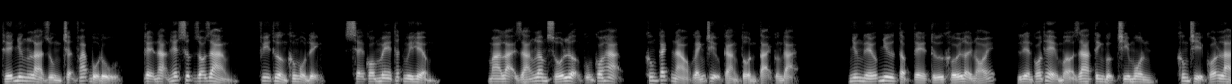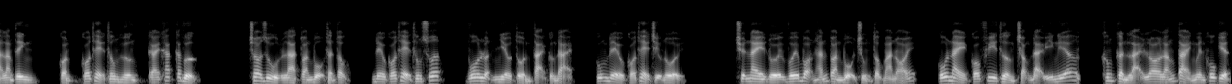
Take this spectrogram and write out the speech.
Thế nhưng là dùng trận pháp bổ đủ, tệ nạn hết sức rõ ràng, phi thường không ổn định, sẽ có mê thất nguy hiểm. Mà lại giáng lâm số lượng cũng có hạn, không cách nào gánh chịu càng tồn tại cường đại nhưng nếu như tập tề tứ khối lời nói, liền có thể mở ra tinh vực chi môn, không chỉ có là lam tinh, còn có thể thông hướng cái khác các vực. Cho dù là toàn bộ thần tộc, đều có thể thông suốt, vô luận nhiều tồn tại cường đại, cũng đều có thể chịu nổi. Chuyện này đối với bọn hắn toàn bộ chủng tộc mà nói, cỗ này có phi thường trọng đại ý nghĩa, không cần lại lo lắng tài nguyên khốc kiệt,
